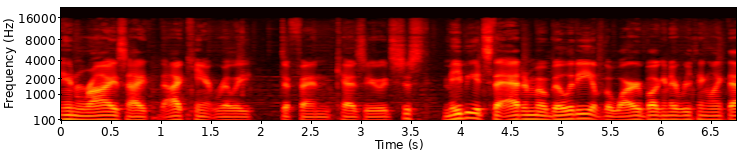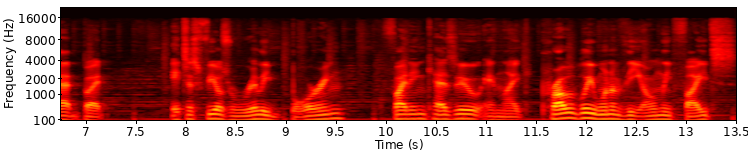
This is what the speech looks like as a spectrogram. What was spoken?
in Rise I I can't really defend Khezu. It's just maybe it's the added mobility of the wire bug and everything like that, but it just feels really boring fighting Khezu and like probably one of the only fights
